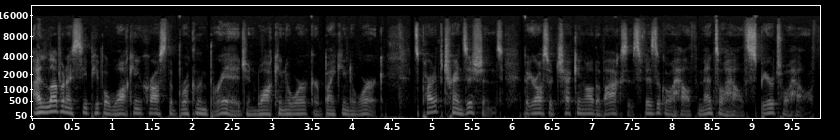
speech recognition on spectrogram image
I love when I see people walking across the Brooklyn Bridge and walking to work or biking to work. It's part of transitions, but you're also checking all the boxes physical health, mental health, spiritual health.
